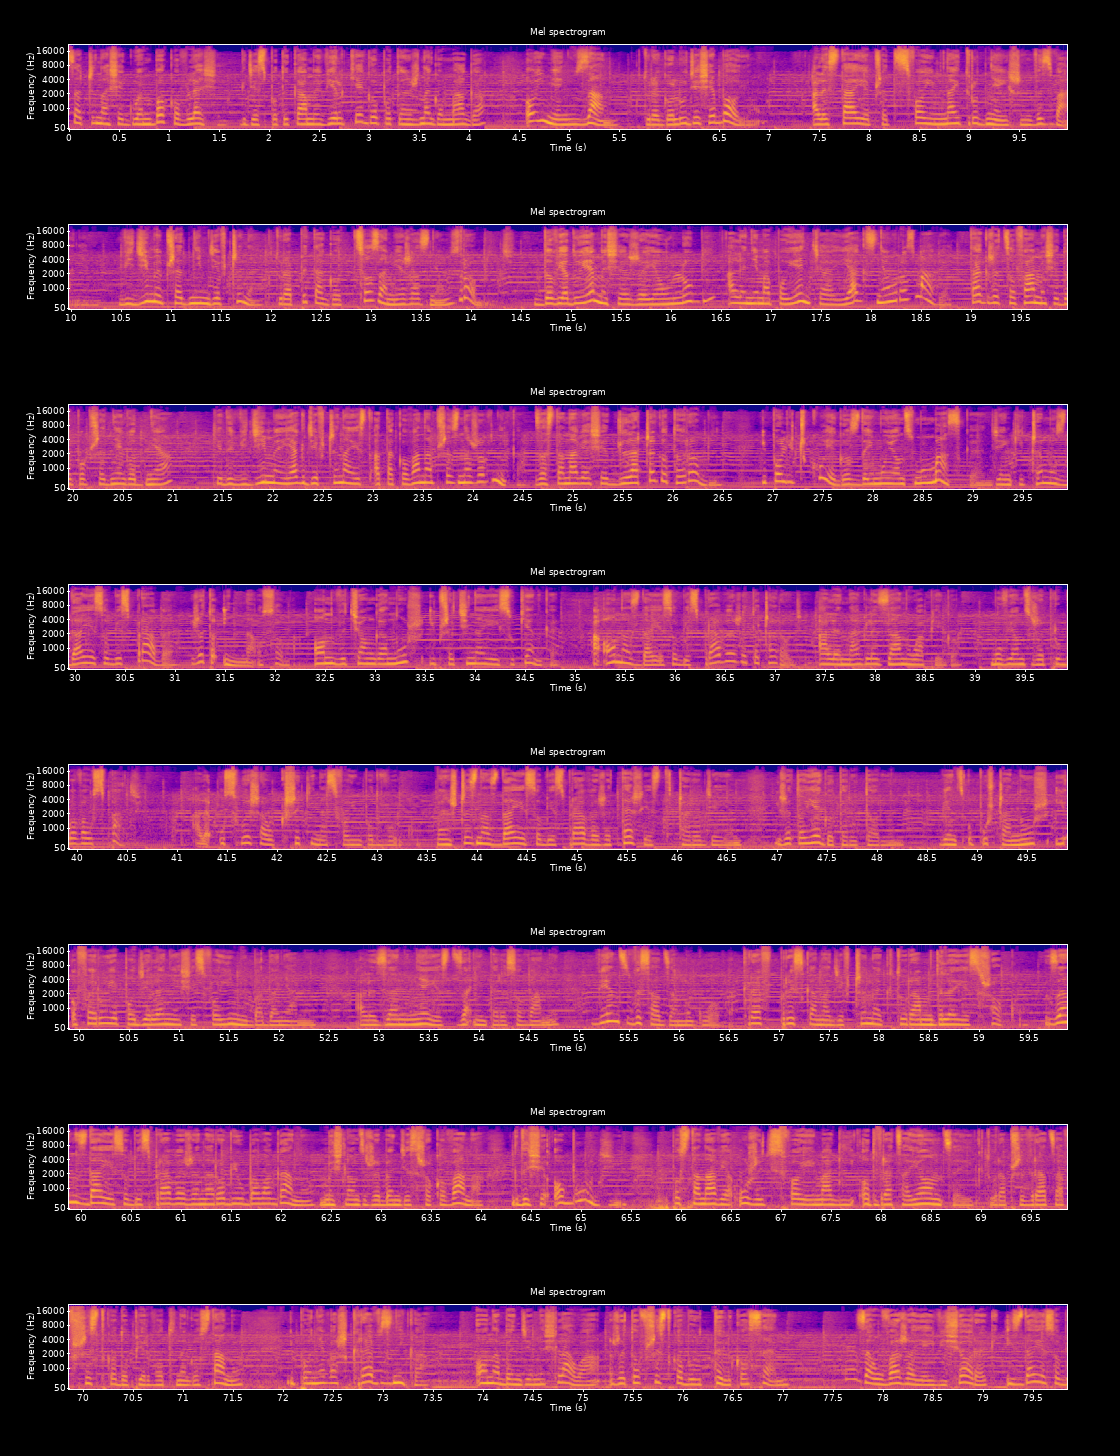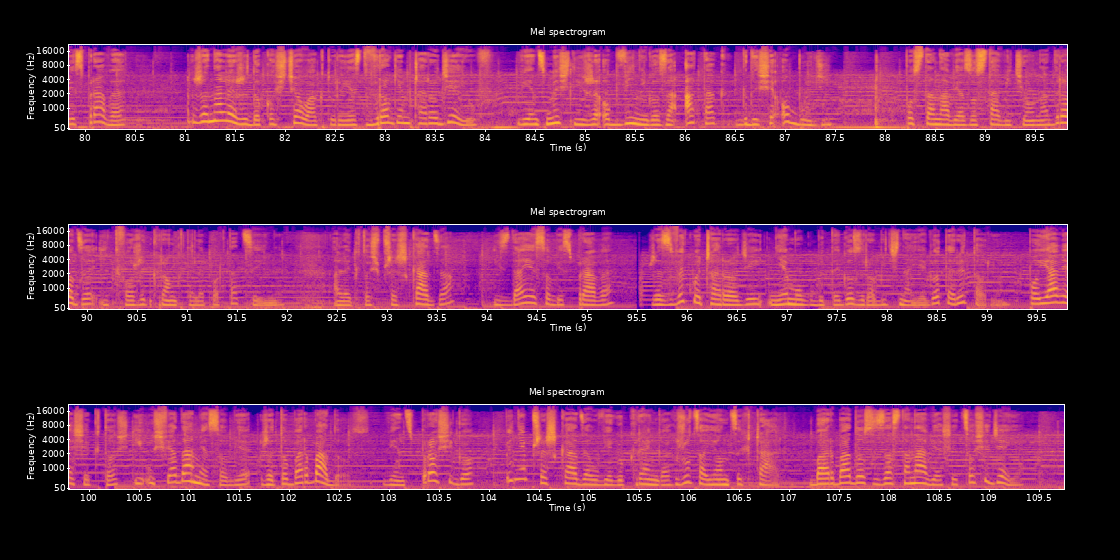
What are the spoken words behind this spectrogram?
zaczyna się głęboko w lesie, gdzie spotykamy wielkiego, potężnego maga o imieniu Zan, którego ludzie się boją, ale staje przed swoim najtrudniejszym wyzwaniem. Widzimy przed nim dziewczynę, która pyta go, co zamierza z nią zrobić. Dowiadujemy się, że ją lubi, ale nie ma pojęcia, jak z nią rozmawiać. Także cofamy się do poprzedniego dnia, kiedy widzimy, jak dziewczyna jest atakowana przez nożownika. Zastanawia się, dlaczego to robi i policzkuje go, zdejmując mu maskę, dzięki czemu zdaje sobie sprawę, że to inna osoba. On wyciąga nóż i przecina jej sukienkę, a ona zdaje sobie sprawę, że to czarodziej. Ale nagle Zan łapie go, mówiąc, że próbował spać, ale usłyszał krzyki na swoim podwórku. Mężczyzna zdaje sobie sprawę, że też jest czarodziejem i że to jego terytorium, więc upuszcza nóż i oferuje podzielenie się swoimi badaniami, ale Zen nie jest zainteresowany, więc wysadza mu głowę. Krew pryska na dziewczynę, która mdleje z szoku. Zen zdaje sobie sprawę, że narobił bałaganu, myśląc, że będzie zszokowana. Gdy się obudzi, postanawia użyć swojej magii odwracającej, która przywraca wszystko do pierwotnego stanu i ponieważ krew znika, ona będzie myślała, że to wszystko był tylko sen. Zauważa jej wisiorek i zdaje sobie sprawę, że należy do kościoła, który jest wrogiem czarodziejów, więc myśli, że obwini go za atak, gdy się obudzi. Postanawia zostawić ją na drodze i tworzy krąg teleportacyjny, ale ktoś przeszkadza i zdaje sobie sprawę, że zwykły czarodziej nie mógłby tego zrobić na jego terytorium. Pojawia się ktoś i uświadamia sobie, że to Barbados, więc prosi go, by nie przeszkadzał w jego kręgach rzucających czary. Barbados zastanawia się, co się dzieje,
